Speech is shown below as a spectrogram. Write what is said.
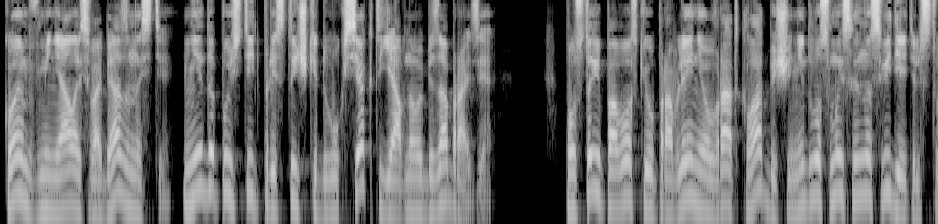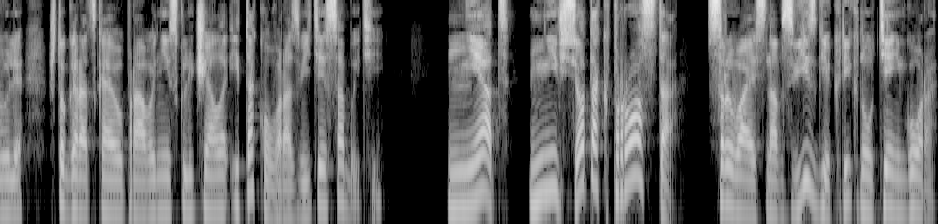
коим вменялось в обязанности не допустить при стычке двух сект явного безобразия. Пустые повозки управления у врат кладбища недвусмысленно свидетельствовали, что городская управа не исключала и такого развития событий. «Нет, не все так просто!» Срываясь на взвизги, крикнул тень гора.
